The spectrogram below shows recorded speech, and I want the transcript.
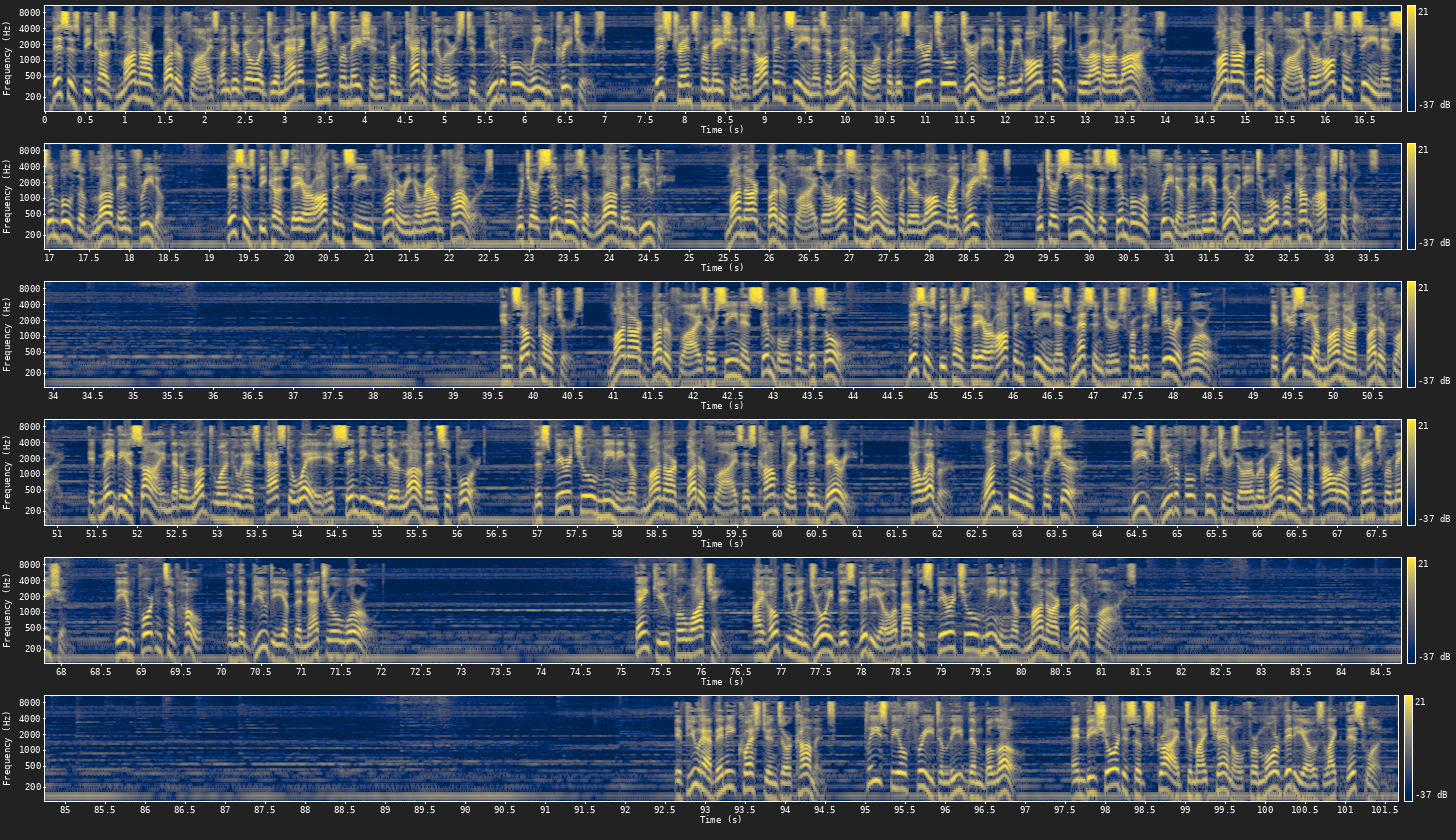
This is because monarch butterflies undergo a dramatic transformation from caterpillars to beautiful winged creatures. This transformation is often seen as a metaphor for the spiritual journey that we all take throughout our lives. Monarch butterflies are also seen as symbols of love and freedom. This is because they are often seen fluttering around flowers, which are symbols of love and beauty. Monarch butterflies are also known for their long migrations, which are seen as a symbol of freedom and the ability to overcome obstacles. In some cultures, monarch butterflies are seen as symbols of the soul. This is because they are often seen as messengers from the spirit world. If you see a monarch butterfly, it may be a sign that a loved one who has passed away is sending you their love and support. The spiritual meaning of monarch butterflies is complex and varied. However, one thing is for sure. These beautiful creatures are a reminder of the power of transformation, the importance of hope, and the beauty of the natural world. Thank you for watching. I hope you enjoyed this video about the spiritual meaning of monarch butterflies. If you have any questions or comments, please feel free to leave them below. And be sure to subscribe to my channel for more videos like this one.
